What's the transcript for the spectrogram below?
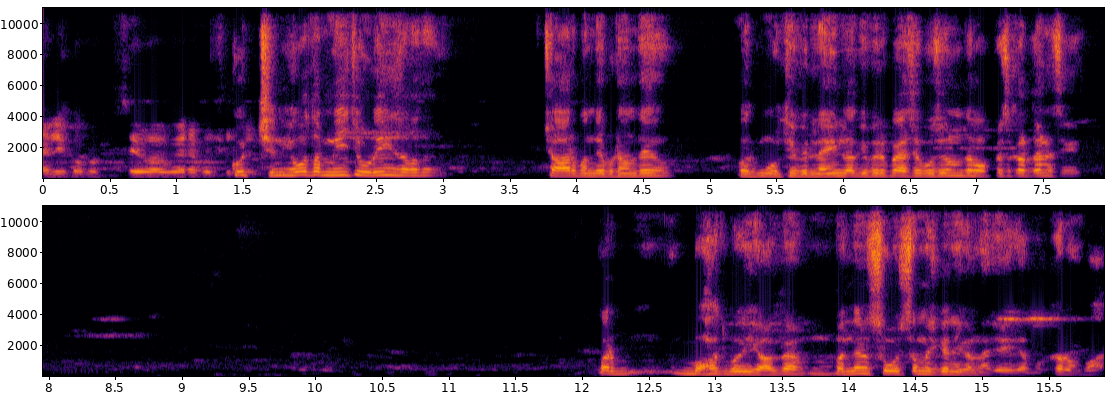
ਹੈਲੀਕਾਪਟਰ ਸੇਵਾ ਵਗੈਰਾ ਕੁਝ ਕੁਛ ਨਹੀਂ ਉਹ ਤਾਂ ਮੀਂਹ ਚ ਉੜ ਹੀ ਨਹੀਂ ਸਕਦਾ। ਚਾਰ ਬੰਦੇ ਬਿਠਾਉਂਦੇ ਹੋ ਔਰ ਉੱਥੇ ਫਿਰ ਲਾਈਨ ਲੱਗੀ ਫਿਰ ਪੈਸੇ ਪੂਸੇ ਉਹਨਾਂ ਦਾ ਵਾਪਸ ਕਰ ਦੇਣੇ ਸੀ। ਪਰ ਬਹੁਤ ਬੁਰੀ ਹਾਲਤ ਹੈ ਬੰਦੇ ਨੂੰ ਸੋਚ ਸਮਝ ਕੇ ਨਿਕਲਣਾ ਚਾਹੀਦਾ ਘਰੋਂ ਬਾਹਰ।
